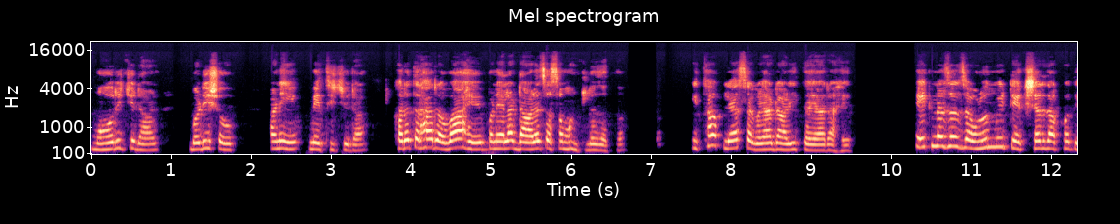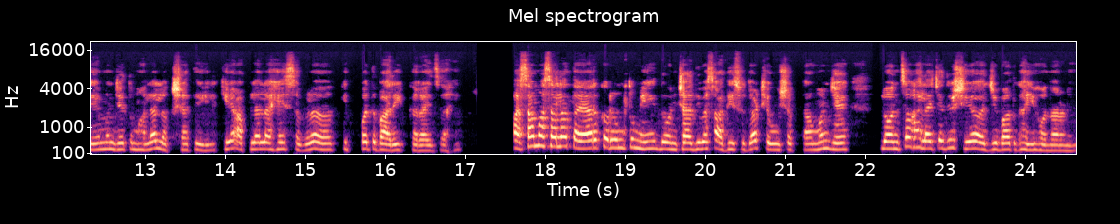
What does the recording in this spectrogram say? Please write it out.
मोहरीची डाळ, बडीशोप आणि मेथीची डाळ. खरं तर हा रवा आहे, पण याला डाळच असं म्हटलं जातं. इथं आपल्या सगळ्या डाळी तयार आहेत. एक नजर जवळून मी टेक्स्चर दाखवते म्हणजे तुम्हाला लक्षात येईल, की आपल्याला हे सगळं कितपत बारीक करायचं आहे. असा मसाला तयार करून तुम्ही 2-4 दिवस आधी सुद्धा ठेवू शकता. म्हणजे लोणचं घालायच्या दिवशी अजिबात घाई होणार नाही.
